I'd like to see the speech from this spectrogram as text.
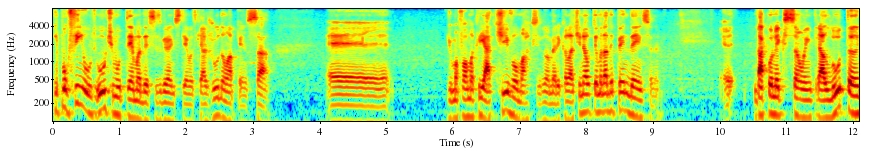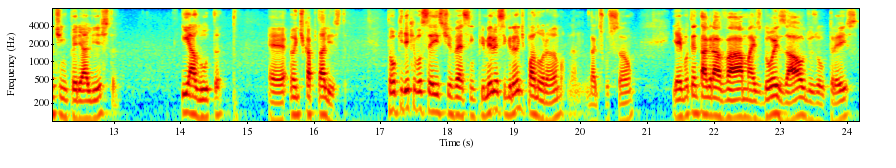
E por fim, o último tema desses grandes temas que ajudam a pensar é, de uma forma criativa o marxismo na América Latina é o tema da dependência. Né? É, da conexão entre a luta anti-imperialista e a luta é, anticapitalista. Então eu queria que vocês tivessem primeiro esse grande panorama né, da discussão, e aí vou tentar gravar mais dois áudios ou três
